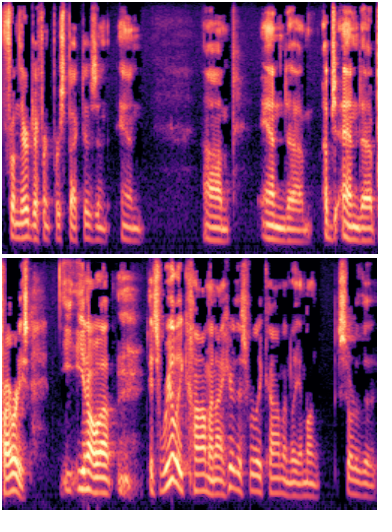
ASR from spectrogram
from their different perspectives and and um, and um, and uh, priorities. You know, uh, it's really common. I hear this really commonly among sort of the.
